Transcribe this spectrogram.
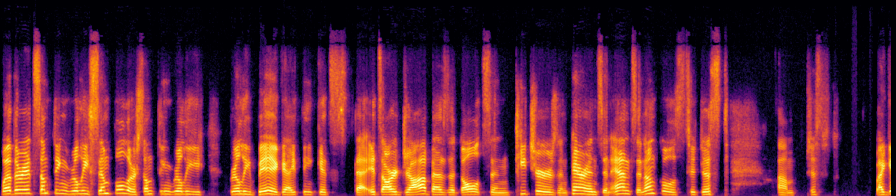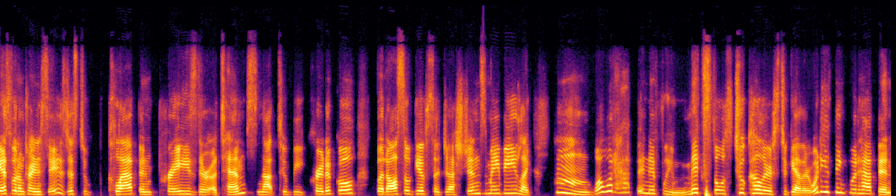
whether it's something really simple or something really really big i think it's that it's our job as adults and teachers and parents and aunts and uncles to just um, just I guess what I'm trying to say is just to clap and praise their attempts, not to be critical, but also give suggestions maybe like, hmm, what would happen if we mix those two colors together? What do you think would happen?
